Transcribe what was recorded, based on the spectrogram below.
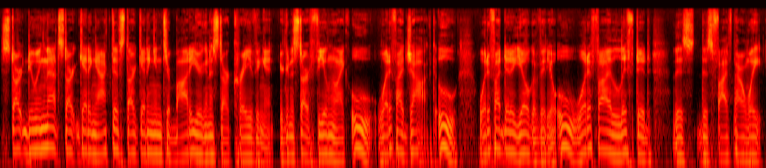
start doing that, start getting active, start getting into your body, you're going to start craving it. You're going to start feeling like, ooh, what if I jogged? Ooh, what if I did a yoga video? Ooh, what if I lifted this this five pound weight?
